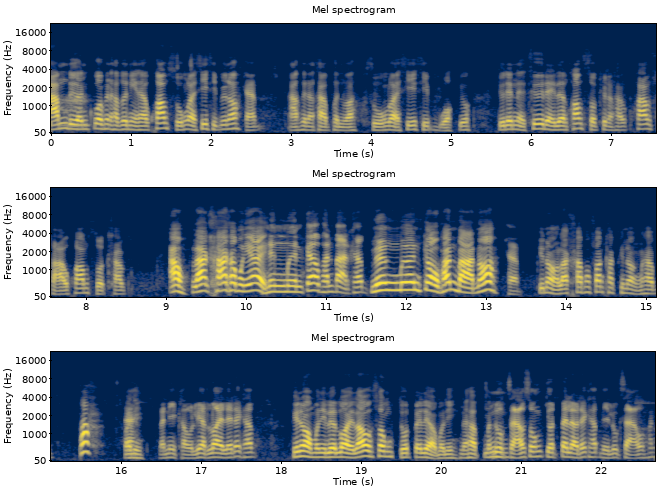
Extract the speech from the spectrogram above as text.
ามเดือนกว่าพี่นะครับตัวนี้นะครับความสูงร้อยสี่สิบอยู่เนาะครับเอาพี่นะครับเพิ่นว่าสูงร้อยสี่สิบบวกอยู่จุดเด่นหนึ่งคือในเรื่องความสดพี่นะครับความสาวความสดครับเอาราคาครับวันนี้ไอ้หนึ่งหมื่นเก้าพันบาทครับหนึ่งหมื่นเก้าพันบาทเนาะครับพี่น้องราคาพอฟังครับพี่น้องนะครับปะวันนี้อะ วันนี้เขาเลือดร้อยเลยนะครับ พี่น้องวันนี้เรือนลอยเล่าส่งจดไปแล้ววันนี้นะครับ มันลูกสาวทรงจดไปแล้วนะครับ นี่ลูกสาวมัน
